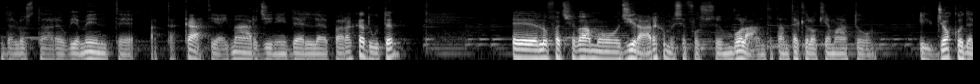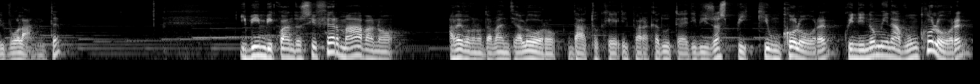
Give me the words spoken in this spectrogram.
dello stare ovviamente attaccati ai margini del paracadute e lo facevamo girare come se fosse un volante, tant'è che l'ho chiamato il gioco del volante. I bimbi quando si fermavano avevano davanti a loro, dato che il paracadute è diviso a spicchi, un colore, quindi nominavo un colore,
